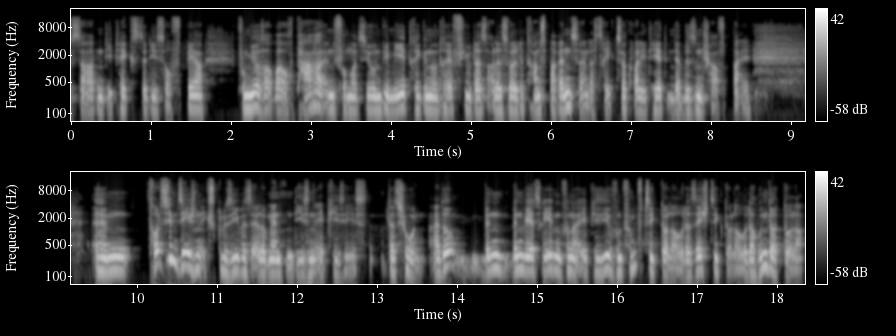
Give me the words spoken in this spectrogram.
Forschungsdaten, die Texte, die Software, von mir aus aber auch Parainformationen wie Metriken und Review, das alles sollte transparent sein. Das trägt zur Qualität in der Wissenschaft bei. Ähm, Trotzdem sehe ich ein exklusives Element in diesen APCs. Das schon. Also, wenn, wenn wir jetzt reden von einer APC von 50 Dollar oder 60 Dollar oder 100 Dollar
